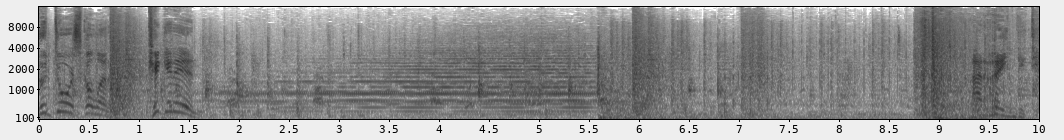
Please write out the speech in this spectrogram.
The door, Scaletta. Kick it in. Arrenditi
